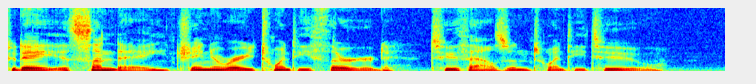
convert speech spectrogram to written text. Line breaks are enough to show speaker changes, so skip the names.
Today is Sunday, January 23rd, 2022.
